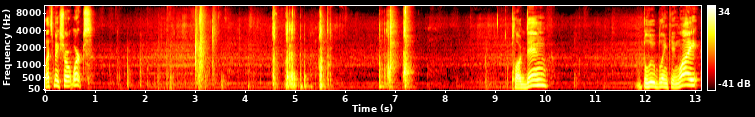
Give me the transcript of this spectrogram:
Let's make sure it works. Plugged in, blue blinking light.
